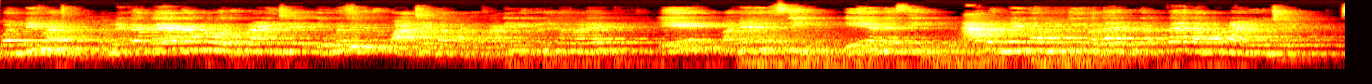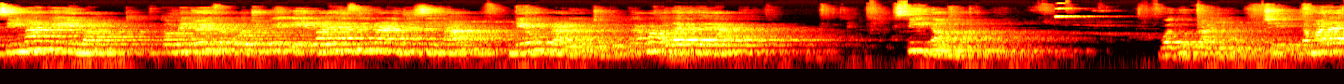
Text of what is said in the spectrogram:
બંનેમાંથી તમને કયા કયા ગામમાં વધુ પ્રાણી છે એવું નથી કીધું પાંચે ગામમાંથી. ખાલી કીધું છે તમારે એ અને સી એ અને સી આ બંને ગામમાંથી વધારે કયા ગામમાં પ્રાણીઓ છે? સીમાં કે એમાં તમે જોઈ શકો છો કે એમાં 80 પ્રાણી છે સીમાં 90 પ્રાણીઓ છે. તો કામાં વધારે થયા સી ગામમાં વધુ પ્રાણીઓ છે. તમારા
